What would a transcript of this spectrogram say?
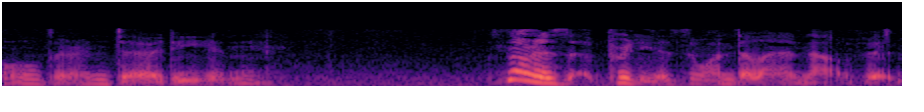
older and dirty and it's not as pretty as the Wonderland outfits.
